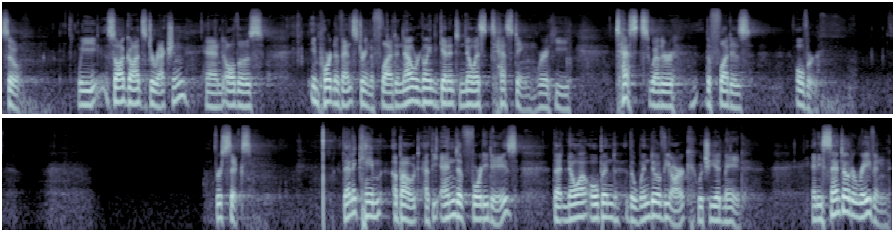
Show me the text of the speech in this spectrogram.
So we saw God's direction and all those important events during the flood. And now we're going to get into Noah's testing, where he tests whether the flood is over. Verse 6 Then it came about at the end of 40 days that Noah opened the window of the ark which he had made. And he sent out a raven,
